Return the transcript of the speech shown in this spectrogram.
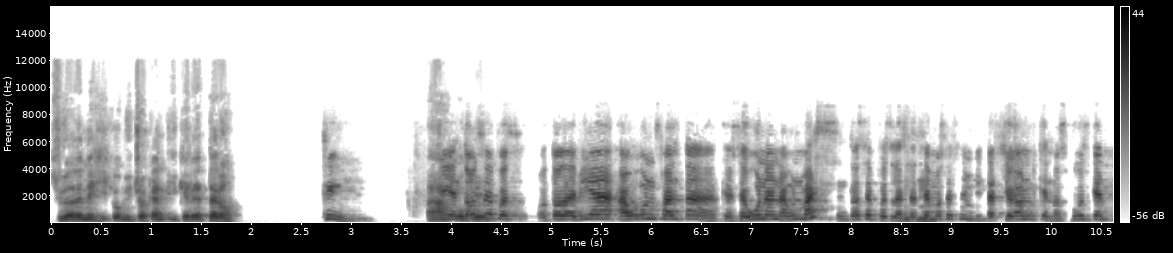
Ciudad de México, Michoacán y Querétaro. Sí. Ah, sí, entonces pues todavía aún falta que se unan aún más, entonces pues les hacemos esa invitación que nos busquen,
